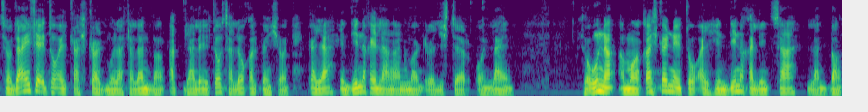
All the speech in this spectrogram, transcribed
So dahil sa ito ay cash card mula sa Land Bank at galing ito sa local pension, kaya hindi na kailangan mag-register online. So una, ang mga cash card na ito ay hindi nakalink sa Land Bank,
